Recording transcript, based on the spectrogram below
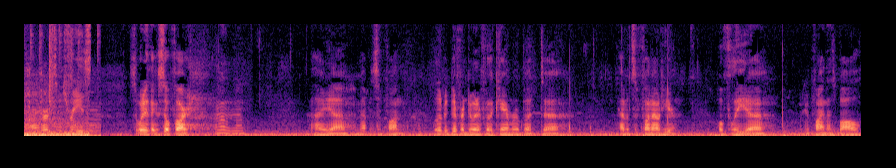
I heard some trees. So what do you think so far? I don't know. I, uh, I'm having some fun. A little bit different doing it for the camera, but uh, having some fun out here. Hopefully uh, we can find this ball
